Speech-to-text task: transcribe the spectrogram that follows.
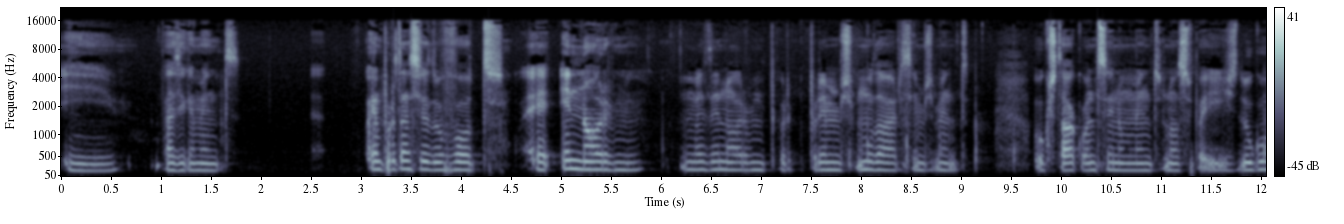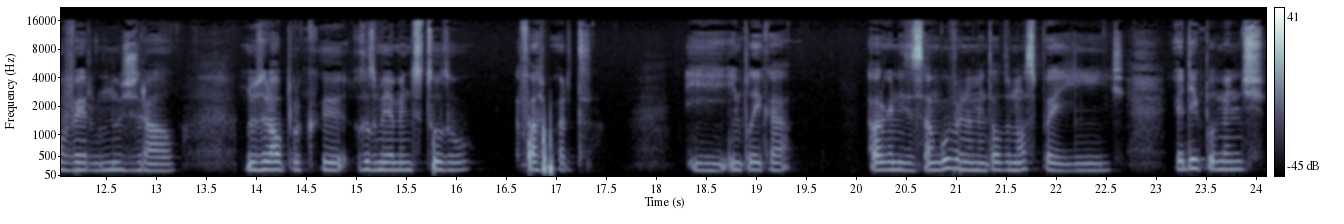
E basicamente a importância do voto é enorme mas enorme, porque podemos mudar simplesmente o que está acontecendo no momento do nosso país, do governo no geral. No geral, porque, resumidamente, tudo faz parte e implica a organização governamental do nosso país. Eu digo, pelo menos,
